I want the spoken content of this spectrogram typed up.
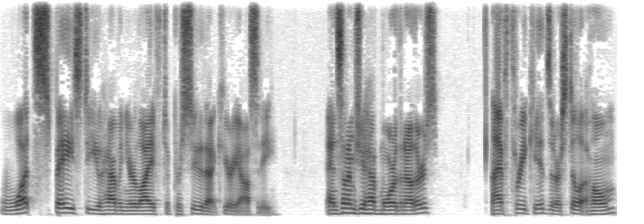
what space do you have in your life to pursue that curiosity? And sometimes you have more than others. I have three kids that are still at home.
